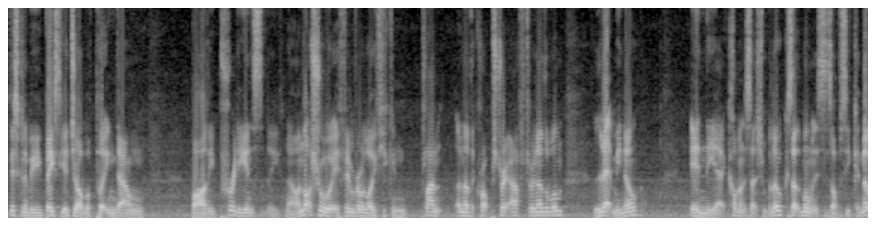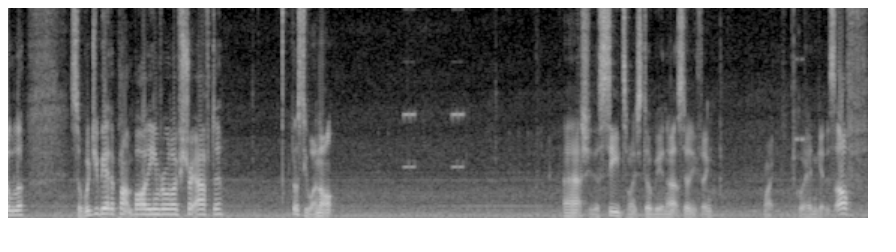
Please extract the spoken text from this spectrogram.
this is going to be basically a job of putting down barley pretty instantly. Now I'm not sure if in real life you can plant another crop straight after another one. Let me know in the uh, comment section below because at the moment this is obviously canola. So would you be able to plant barley in real life straight after? Don't see why not. Uh, actually, the seeds might still be in there. That's the only thing. Right, go ahead and get this off.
